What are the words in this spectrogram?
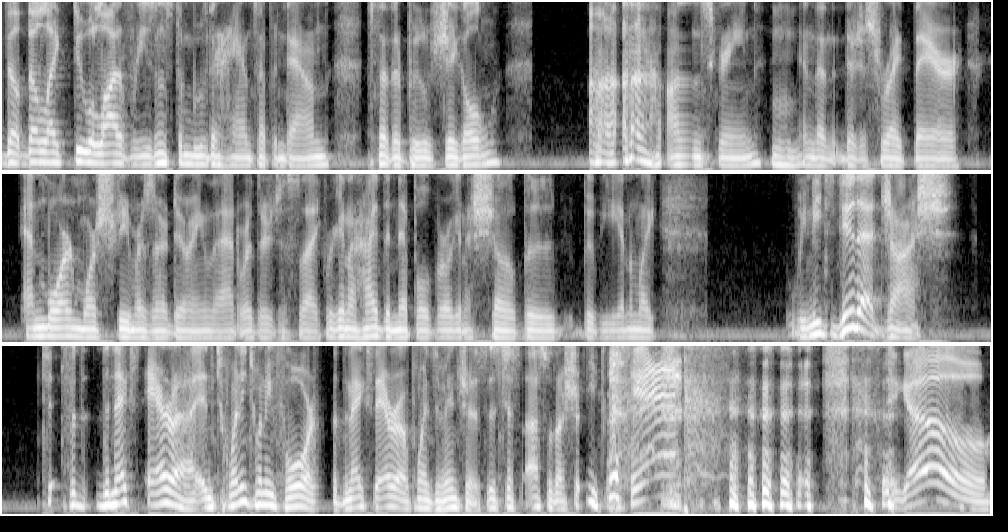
they'll they'll like do a lot of reasons to move their hands up and down so that their boobs jiggle uh, on screen, Mhm. and then they're just right there. And more and more streamers are doing that, where they're just like, "We're gonna hide the nipple, but we're gonna show boob boobie," and I'm like, "We need to do that, Josh." T- for the- next era in 2024, the next era of points of interest, it's just us with our shirt. yeah, there you go.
